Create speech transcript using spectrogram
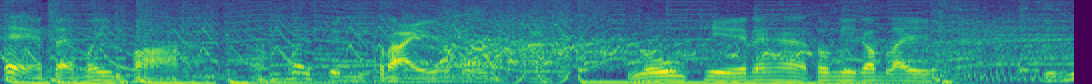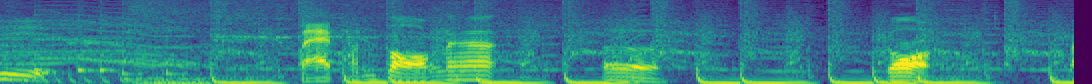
แต่แต่ไม่มาไม่เป็นไรครับผมอะโอเคนะฮะตรงนี้กำไรอยู่ที่8,200นะฮะเออก็ไป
